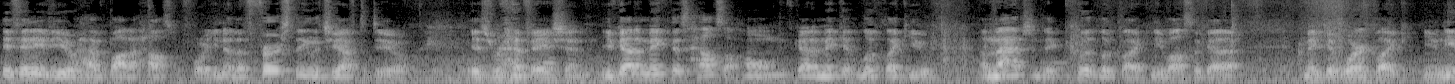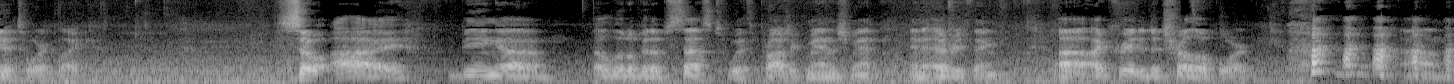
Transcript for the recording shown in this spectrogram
if any of you have bought a house before, you know the first thing that you have to do is renovation. You've got to make this house a home. You've got to make it look like you imagined it could look like, and you've also got to make it work like you need it to work like. So I, being a, a little bit obsessed with project management and everything, uh, I created a Trello board. Um,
